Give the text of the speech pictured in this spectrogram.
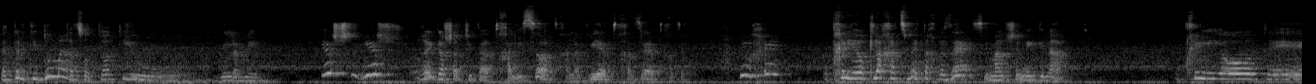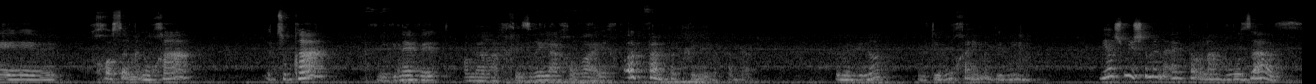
ואתם תדעו מה לעשות, לא תהיו גלמים. יש, יש רגע שאת יודעת, צריכה לנסוע, צריכה להביא, צריכה זה, צריכה זה. תלכי. מתחיל להיות לחץ, מתח וזה, סימן שנגנבת. מתחיל להיות אה, חוסר מנוחה, מצוקה, את נגנבת, אומר לך, חזרי לאחורייך, עוד פעם תתחילי מחדש. אתם מבינות? אתם תראו חיים מדהימים. יש מי שמנהל את העולם והוא זז,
